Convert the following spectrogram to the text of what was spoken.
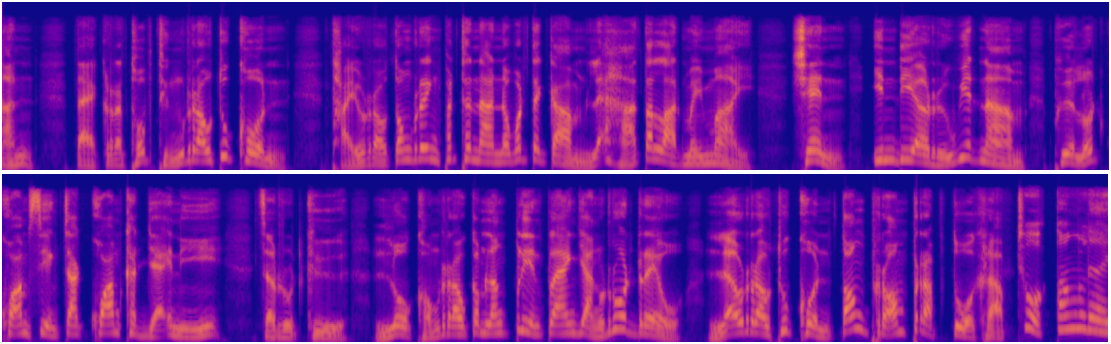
นั้น แต่กระทบถึงเราทุกคน ไทยเราต้องเร่งพัฒนานวัตกรรม และหาตลาดใหม่ๆ เช่น อินเดียหรือเวียดนาม เพื่อลดความเสี่ยงจากความขัดแย้งนี้ สรุปคือ โลกของเรากำลังเปลี่ยนแปลงอย่างรวดเร็ว แล้วเราทุกคนต้องพร้อมปรับตัวครับ ถูกต้องเลย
